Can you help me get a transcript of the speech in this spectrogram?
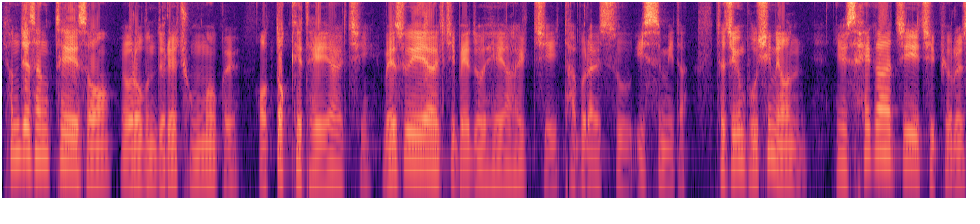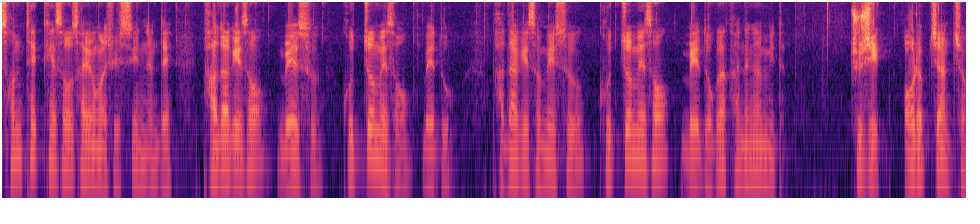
현재 상태에서 여러분들의 종목을 어떻게 대해야 할지, 매수해야 할지, 매도해야 할지 답을 알 수 있습니다. 자, 지금 보시면 이세 가지 지표를 선택해서 사용하실 수 있는데 바닥에서 매수, 고점에서 매도, 바닥에서 매수, 고점에서 매도가 가능합니다. 주식 어렵지 않죠?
